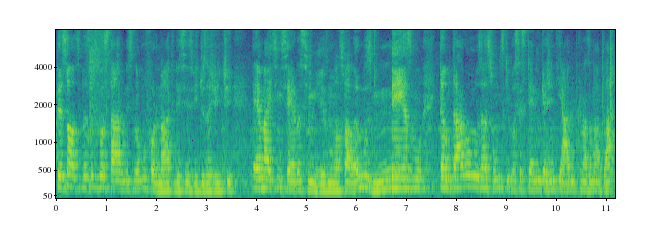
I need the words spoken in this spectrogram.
Pessoal, se vocês gostaram desse novo formato, desses vídeos, a gente é mais sincero assim mesmo, nós falamos mesmo. Então tragam os assuntos que vocês querem que a gente abre, porque nós vamos falar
